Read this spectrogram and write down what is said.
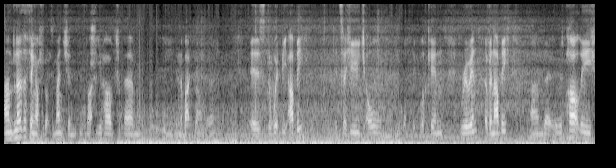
And another thing I forgot to mention is that you have um, in the background there is the Whitby Abbey. It's a huge old gothic looking ruin of an abbey and uh, it was partly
